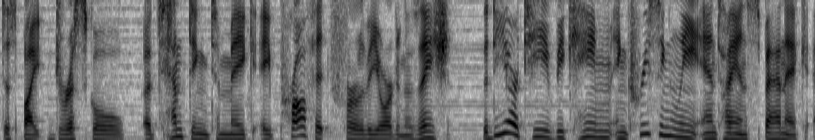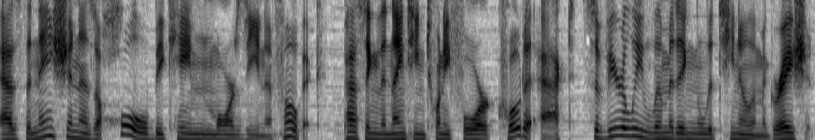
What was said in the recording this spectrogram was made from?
despite Driscoll attempting to make a profit for the organization. The DRT became increasingly anti Hispanic as the nation as a whole became more xenophobic passing the 1924 Quota Act, severely limiting Latino immigration.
